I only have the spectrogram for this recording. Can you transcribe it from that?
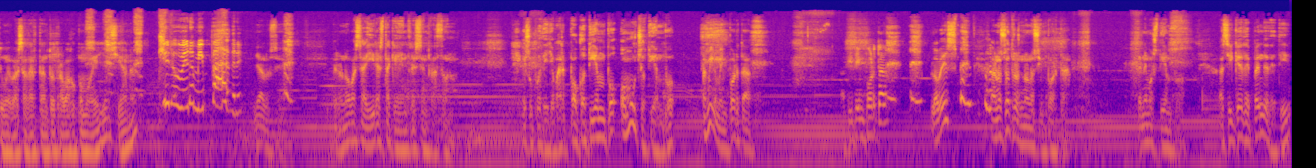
¿Tú me vas a dar tanto trabajo como ella, Shiana? Quiero ver a mi padre. Ya lo sé. Pero no vas a ir hasta que entres en razón. Eso puede llevar poco tiempo o mucho tiempo. A mí no me importa. ¿A ti te importa? ¿Lo ves? A nosotros no nos importa. Tenemos tiempo. Así que depende de ti.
